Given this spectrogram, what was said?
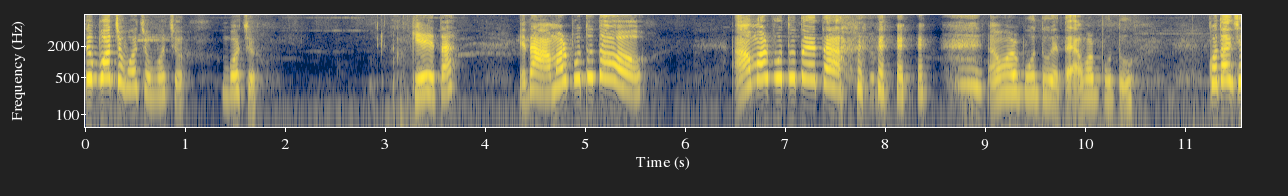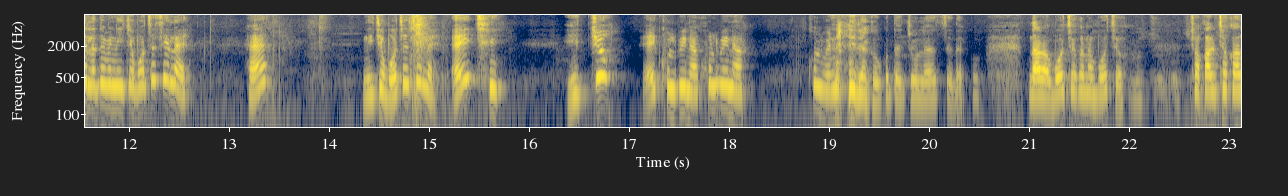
তুই বোচো বোচো বোচো বোচো কে এটা এটা আমার পুতু তো আমার পুতু তো এটা আমার পুতু এটা আমার পুতু কোথায় ছিলে তুমি নিচে বসেছিলে হ্যাঁ নিচে বসে বসেছিলে এই ছি হিচ্ছু এই খুলবি না খুলবি না। খুলবি না এই দেখো কোথায় চলে আসছে দেখো। দাঁড়াও বোচো কেন বোচো সকাল সকাল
